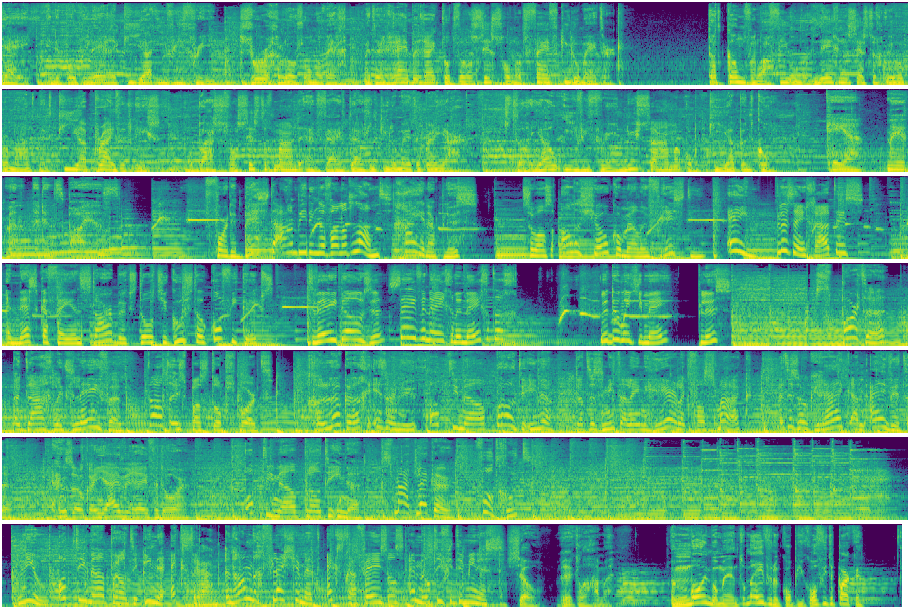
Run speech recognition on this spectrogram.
Jij in de populaire Kia EV3. Zorgeloos onderweg met een rijbereik tot wel 605 kilometer. Dat kan vanaf 469 euro per maand met Kia Private Lease. Op basis van 60 maanden en 5000 kilometer per jaar. Stel jouw EV3 nu samen op kia.com. Kia. Movement that inspires. Voor de beste aanbiedingen van het land ga je naar Plus. Zoals alle Chocomel en Fristi. 1 plus 1 gratis. En Nescafé en Starbucks Dolce Gusto koffiecups. 2 dozen 7,99. We doen het je mee. Plus... Het dagelijks leven. Dat is pas topsport. Gelukkig is er nu optimaal proteïne. Dat is niet alleen heerlijk van smaak, het is ook rijk aan eiwitten. En zo kan jij weer even door. Optimaal proteïne. Smaakt lekker. Voelt goed. Nieuw Optimaal proteïne extra. Een handig flesje met extra vezels en multivitamines. Zo, reclame. Een mooi moment om even een kopje koffie te pakken.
